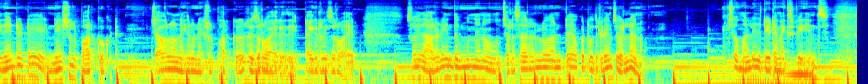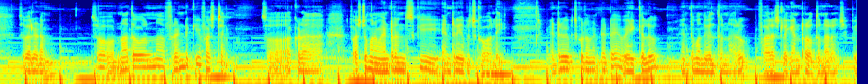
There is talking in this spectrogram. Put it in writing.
ఇదేంటంటే నేషనల్ పార్క్ ఒకటి. Jawaharlal Nehru national park reservoir ఇది టైగర్ రిజర్వాయర్. సో ఇది ఆల్రెడీ ఇంతకుముందు నేను చాలాసార్లు అంటే ఒక టూ త్రీ టైమ్స్ వెళ్ళాను. సో మళ్ళీ ఇది డే టైమ్ ఎక్స్పీరియన్స్ సో వెళ్ళడం. సో నాతో ఉన్న ఫ్రెండ్కి ఫస్ట్ టైం సో అక్కడ ఫస్ట్ మనం ఎంట్రన్స్కి ఎంట్రీ వేయించుకోవాలి ఎంటర్ వేయించుకోవడం ఏంటంటే వెహికల్ ఎంతమంది వెళ్తున్నారు ఫారెస్ట్లోకి ఎంటర్ అవుతున్నారు అని చెప్పి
